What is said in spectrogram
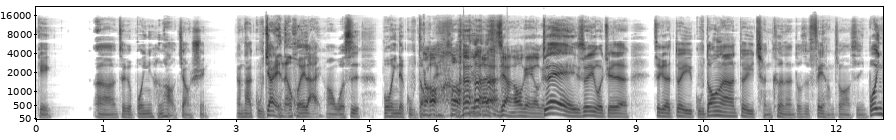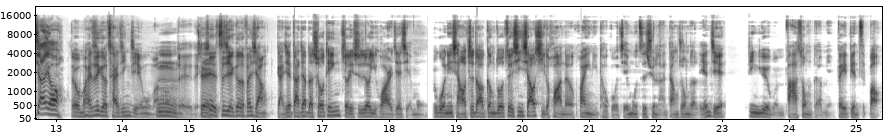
给呃这个波音很好的教训，让它股价也能回来啊。我是波音的股东，哦，原来是这样。OK OK，对，所以我觉得。这个对于股东呢，对于乘客呢，都是非常重要的事情。波音加油！对，我们还是一个财经节目嘛。嗯，对对对。对谢谢之杰哥的分享，感谢大家的收听，这里是热议华尔街节目。如果你想要知道更多最新消息的话呢，欢迎你透过节目资讯栏当中的连结，订阅我们发送的免费电子报，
